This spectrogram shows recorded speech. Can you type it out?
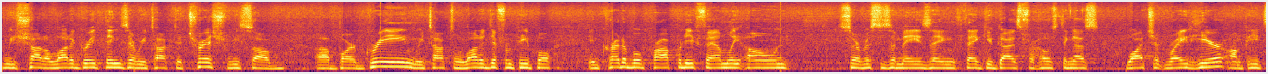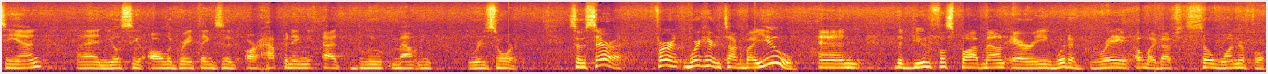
We shot a lot of great things there. We talked to Trish. We saw uh, Barb Green. We talked to a lot of different people. Incredible property, family owned. Service is amazing. Thank you guys for hosting us. Watch it right here on PTN, and you'll see all the great things that are happening at Blue Mountain Resort. So, Sarah, first, we're here to talk about you and the beautiful spot, Mount Airy. What a great, oh my gosh, it's so wonderful.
